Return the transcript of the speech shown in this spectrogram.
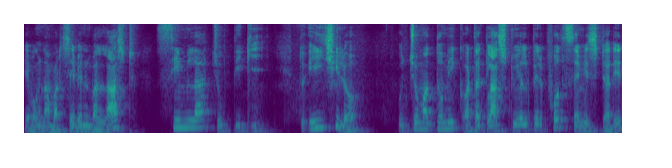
এবং নাম্বার সেভেন বা লাস্ট সিমলা চুক্তি কি? তো এই ছিল উচ্চ মাধ্যমিক অর্থাৎ ক্লাস টুয়েলভের ফোর্থ সেমিস্টারের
